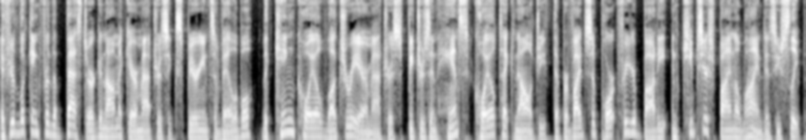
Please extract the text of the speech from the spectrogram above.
If you're looking for the best ergonomic air mattress experience available, the King Koil Luxury Air Mattress features enhanced coil technology that provides support for your body and keeps your spine aligned as you sleep.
